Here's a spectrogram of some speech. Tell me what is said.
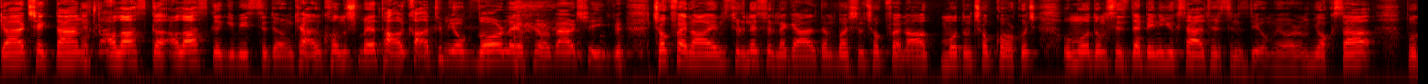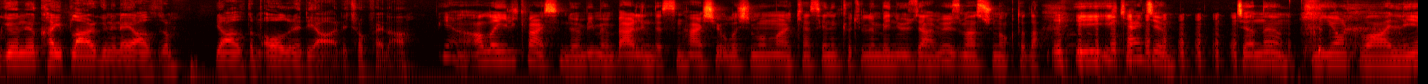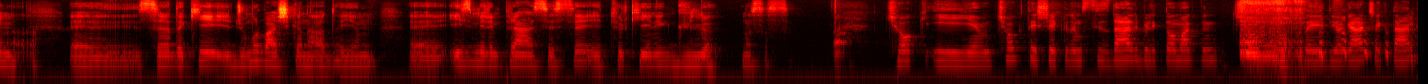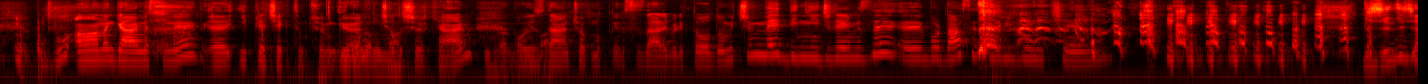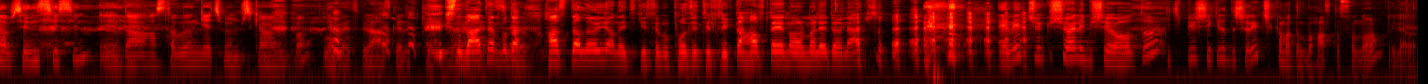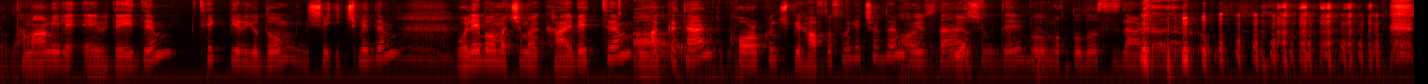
Gerçekten? Alaska Alaska gibi hissediyorum. Kendi konuşmaya takatim yok. Zorla yapıyorum her şeyi gibi. Çok fenayım. Sürüne sürüne geldim. Başım çok fena. Modum çok korkunç. Umudum siz de beni yükseltirsiniz diye umuyorum. Yoksa bugün kayıplar gününe yazdım. Yazdım. Already yani. Çok fena. Ya Allah iyilik versin diyorum. Bilmiyorum Berlin'desin. Her şeye ulaşımın varken senin kötülüğün beni üzer mi? Üzmez şu noktada. Ee, İlker'cim canım New York valim ee, sıradaki Cumhurbaşkanı adayım ee, İzmir'in prensesi e, Türkiye'nin gülü nasılsın? Çok iyiyim. Çok teşekkür ederim. Sizlerle birlikte olmak beni çok mutlu ediyor. Gerçekten bu anın gelmesini e, iple çektim tüm gün İnanılmaz. çalışırken. İnanılmaz. O yüzden çok mutluyum sizlerle birlikte olduğum için ve dinleyicilerimize e, buradan seslenebildiğim için. Bir şey diyeceğim senin sesin e, daha hastalığın geçmemiş galiba. Evet biraz garip geliyor. İşte zaten evet. bu da hastalığın yan etkisi bu pozitiflikte haftaya normale döner. Evet çünkü şöyle bir şey oldu. Hiçbir şekilde dışarıya çıkamadım bu hafta sonu. İnanılmaz. Tamamıyla evdeydim. Tek bir yudum bir şey içmedim. Voleybol maçımı kaybettim. Aa. Hakikaten korkunç bir hafta sonu geçirdim. o yüzden yazık, şimdi bu yazık. mutluluğu sizlerle arıyorum.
